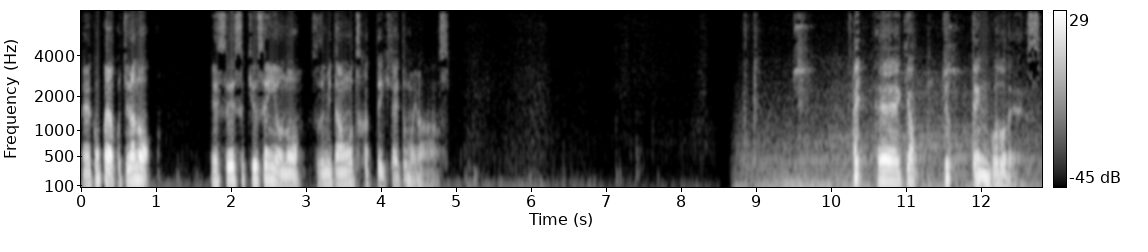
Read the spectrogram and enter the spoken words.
えー、今回はこちらの SS9000 用の鼓弾を使っていきたいと思います。はい、えー、気温10.5度です。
